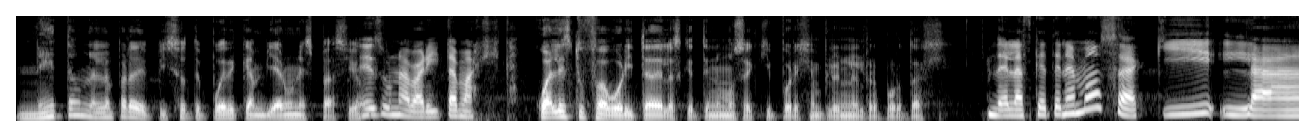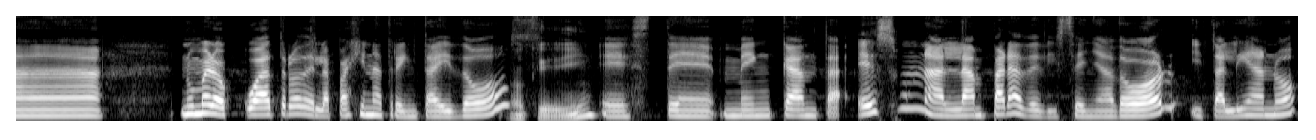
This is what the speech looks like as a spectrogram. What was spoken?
Neta, una lámpara de piso te puede cambiar un espacio. Es una varita mágica. ¿Cuál es tu favorita de las que tenemos aquí, por ejemplo, en el reportaje? De las que tenemos aquí, la número 4 de la página 32. Ok. Este, me encanta. Es una lámpara de diseñador italiano,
